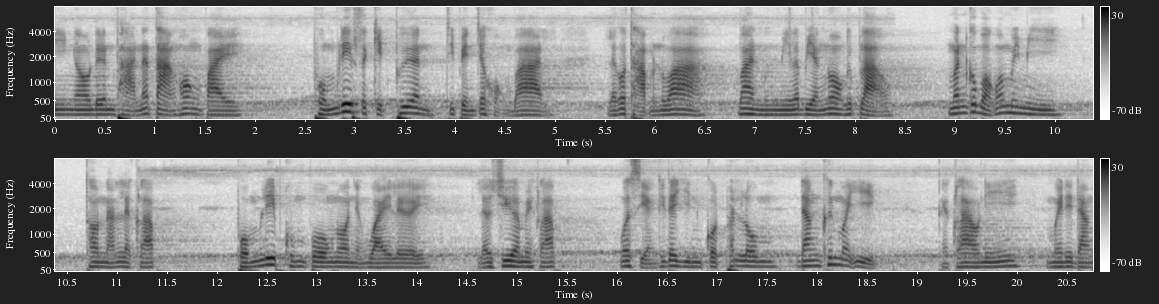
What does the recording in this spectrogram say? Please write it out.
มีเงาเดินผ่านหน้าต่างห้องไป ผมรีบสะกิดเพื่อนที่เป็นเจ้าของบ้าน แล้วก็ถามมันว่าบ้านมึงมีระเบียงนอกหรือเปล่า มันก็บอกว่าไม่มี เท่านั้นแหละครับ ผมรีบคุมโปงนอนอย่างไวเลย แล้วเชื่อไหมครับ ว่าเสียงที่ได้ยินกดพัดลมดังขึ้นมาอีก แต่คราวนี้ไม่ได้ดัง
